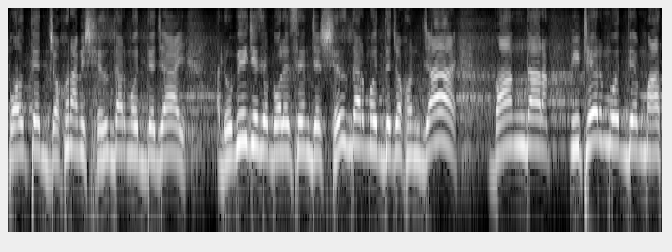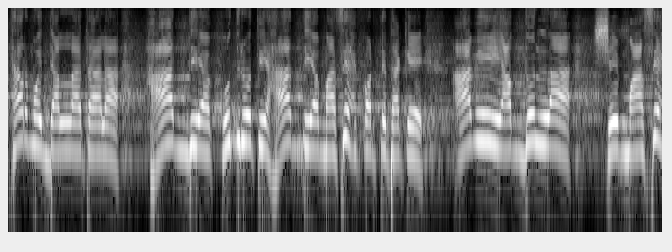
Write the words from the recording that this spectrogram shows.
বলতেন, যখন আমি সেজদার মধ্যে যাই, নবীজি যে বলেছেন যে সেজদার মধ্যে যখন যায়, বান্দার পিঠের মধ্যে, মাথার মধ্যে আল্লাহ তালা হাত দিয়া, কুদরতি হাত দিয়া মাসেহ করতে থাকে। আমি আবদুল্লাহ, সে মাসেহ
